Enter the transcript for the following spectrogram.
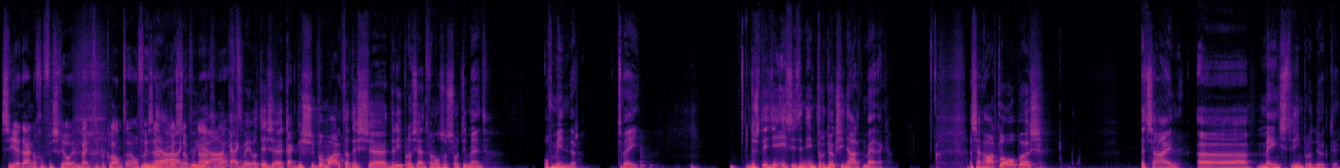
Zie jij daar nog een verschil in bij type klanten? Of is daar Nou, bewust ik over doe- nagedacht? Ja, kijk, weet je wat is? Eh, kijk, de supermarkt, dat is eh 3% van ons assortiment. Of minder. 2. Dus het is, is een introductie naar het merk. Het zijn hardlopers. Het zijn eh, mainstream producten.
